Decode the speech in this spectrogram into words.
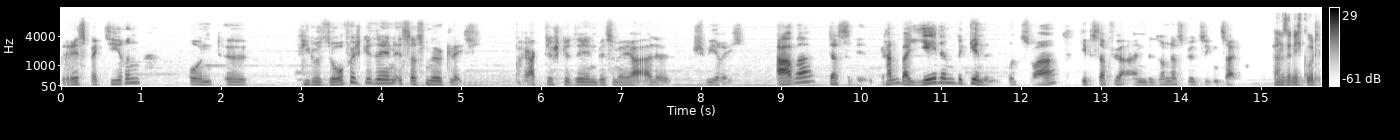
respektieren und äh, philosophisch gesehen ist das möglich. Praktisch gesehen wissen wir ja alle, schwierig. Aber das kann bei jedem beginnen. Und zwar gibt es dafür einen besonders günstigen Zeitpunkt. Wahnsinnig gut.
